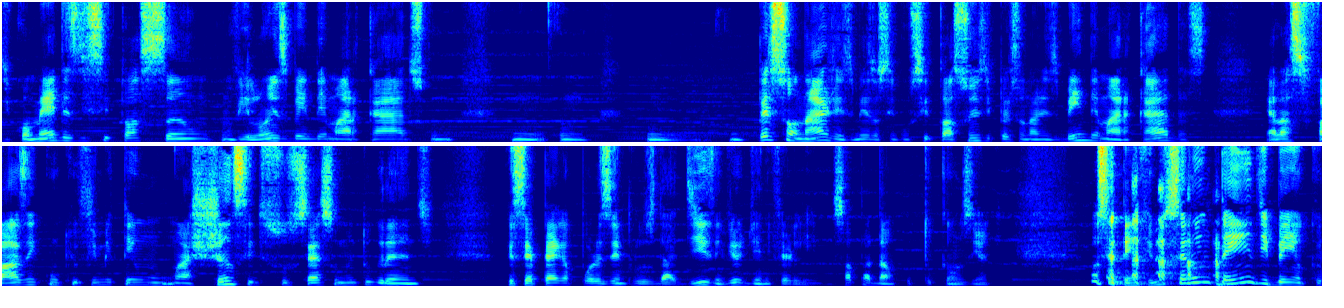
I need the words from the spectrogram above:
de comédias de situação, com vilões bem demarcados, com, com, com personagens mesmo assim, com situações de personagens bem demarcadas, elas fazem com que o filme tenha uma chance de sucesso muito grande. Porque você pega, por exemplo, os da Disney, viu, Jennifer Lima? Só para dar um cutucãozinho aqui. Você tem filme que você não entende bem o que.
